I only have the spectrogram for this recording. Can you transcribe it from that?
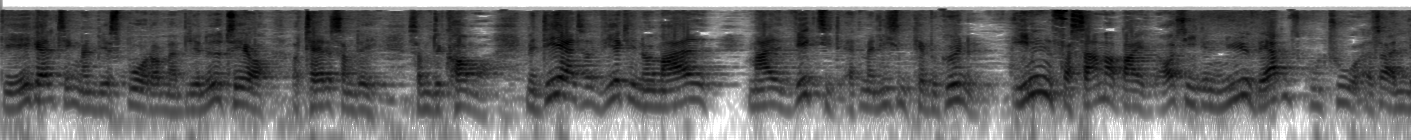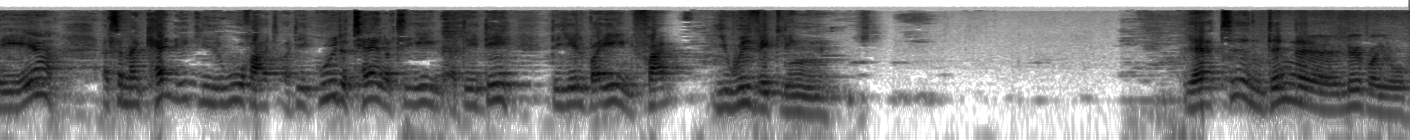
Det er ikke alting, man bliver spurgt om. Man bliver nødt til at, at tage det som, det, som det kommer. Men det er altså virkelig noget meget, meget vigtigt, at man ligesom kan begynde inden for samarbejdet, også i den nye verdenskultur, altså at lære. Altså man kan ikke lide uret, og det er Gud, der taler til en, og det er det, det hjælper en frem i udviklingen. Ja, tiden den øh, løber jo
